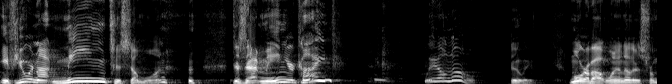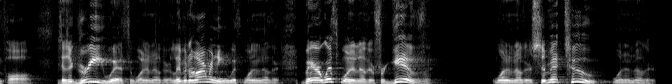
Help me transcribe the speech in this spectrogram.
if you are not mean to someone, does that mean you're kind? We don't know, do we? More about one another's from Paul. He says, agree with one another, live in harmony with one another, bear with one another, forgive one another, submit to one another.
